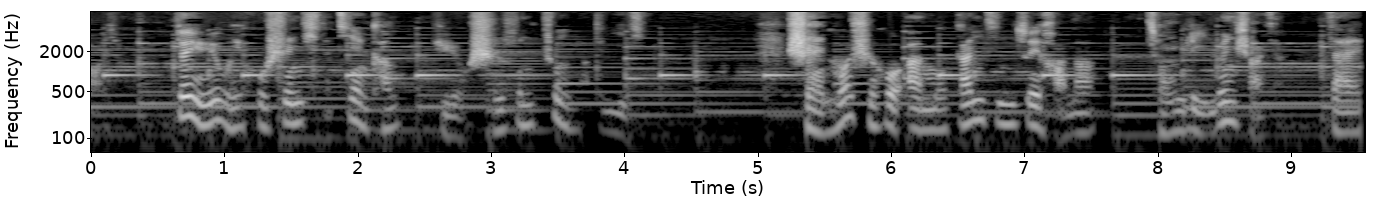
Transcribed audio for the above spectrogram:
保养，对于维护身体的健康具有十分重要的意义。什么时候按摩肝经最好呢？从理论上讲。在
